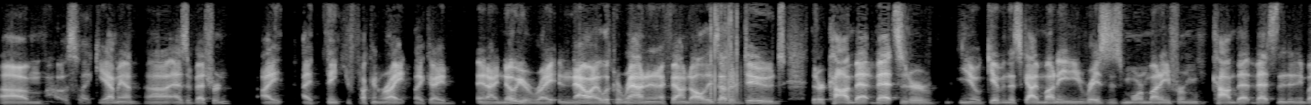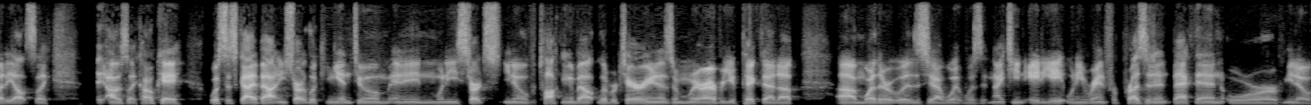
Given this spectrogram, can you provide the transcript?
um, I was like, yeah, man. Uh, as a veteran, I I think you're fucking right. Like I and I know you're right. And now I look around and I found all these other dudes that are combat vets that are you know giving this guy money. and He raises more money from combat vets than anybody else. Like I was like, okay, what's this guy about? And you start looking into him, and when he starts, you know, talking about libertarianism, wherever you pick that up, um, whether it was, yeah, what was it, 1988 when he ran for president back then, or you know,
